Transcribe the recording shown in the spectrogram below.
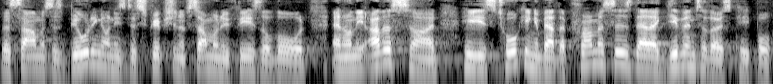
the psalmist is building on his description of someone who fears the Lord, and on the other side, he is talking about the promises that are given to those people,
